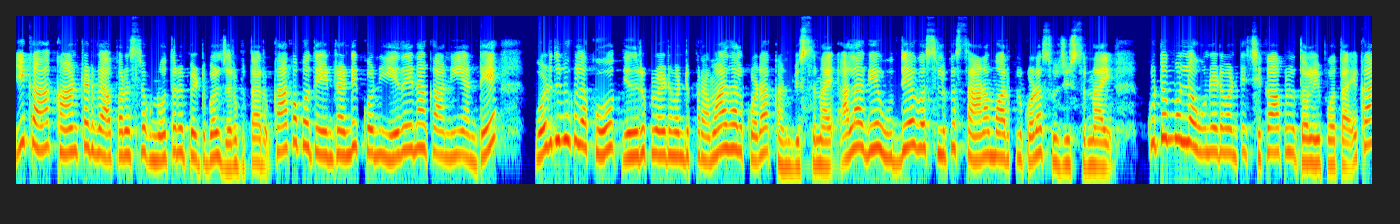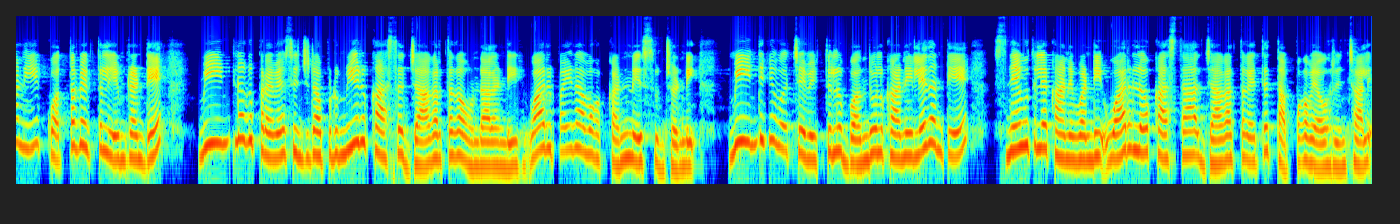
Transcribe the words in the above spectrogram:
ఇక కాంట్రాక్ట్ వ్యాపారస్తులకు నూతన పెట్టుబడులు జరుపుతారు. కాకపోతే ఏంటంటే కొన్ని ఏదైనా కానీ అంటే ఒడిదుడుకులకు ఎదుర్కొనేటువంటి ప్రమాదాలు కూడా కనిపిస్తున్నాయి. అలాగే ఉద్యోగస్తులకు స్థాన మార్పులు కూడా సూచిస్తున్నాయి. కుటుంబంలో ఉండేటువంటి చికాకులు తొలగిపోతాయి. కానీ కొత్త వ్యక్తులు ఏమిటంటే మీ ఇంట్లోకి ప్రవేశించినప్పుడు మీరు కాస్త జాగ్రత్తగా ఉండాలండి. వారిపైన ఒక కన్ను వేసి ఉంచండి మీ ఇంటికి వచ్చే వ్యక్తులు బంధువులు కానీ లేదంటే స్నేహితులే కానివ్వండి వారిలో కాస్త జాగ్రత్తగా అయితే తప్పక వ్యవహరించాలి.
